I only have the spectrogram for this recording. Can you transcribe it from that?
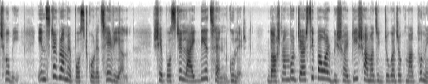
ছবি ইনস্টাগ্রামে পোস্ট করেছে রিয়াল। সে পোস্টে লাইক দিয়েছেন গুলের। দশ নম্বর জার্সি পাওয়ার বিষয়টি সামাজিক যোগাযোগ মাধ্যমে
